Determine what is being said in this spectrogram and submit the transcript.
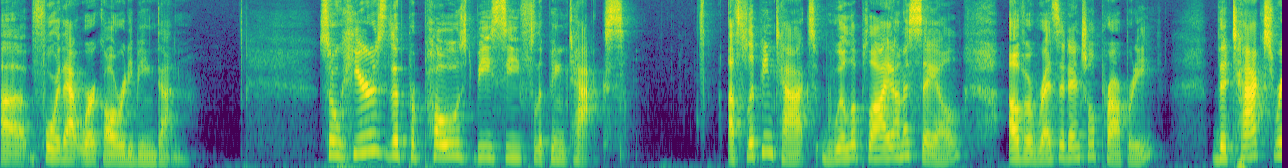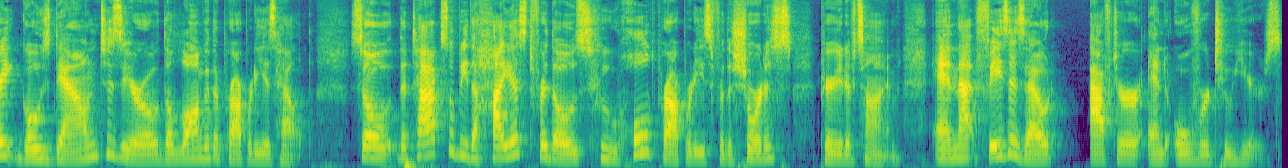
uh, for that work already being done. So here's the proposed BC flipping tax. A flipping tax will apply on a sale of a residential property. The tax rate goes down to zero the longer the property is held. So the tax will be the highest for those who hold properties for the shortest period of time. And that phases out after and over two years.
